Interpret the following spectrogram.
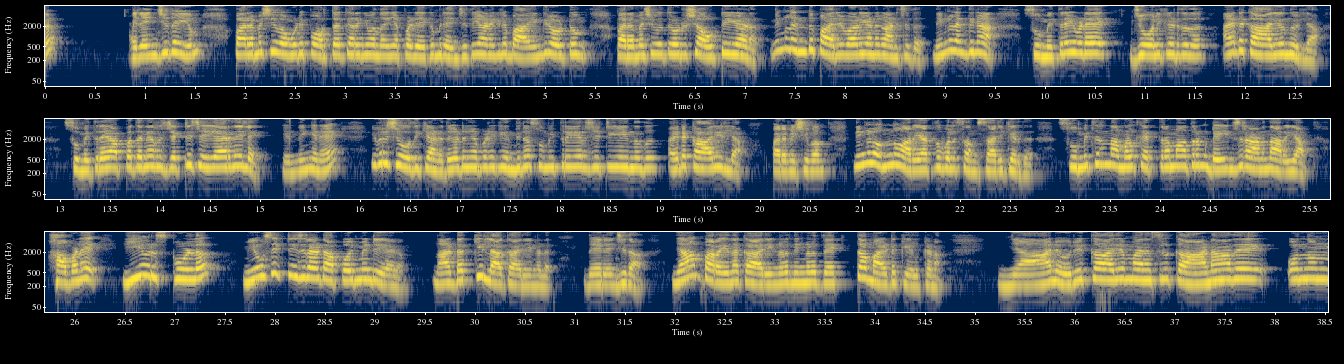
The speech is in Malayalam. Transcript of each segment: രഞ്ജിതയും പരമശിവം കൂടി പുറത്തേക്ക് ഇറങ്ങി വന്നു കഴിഞ്ഞപ്പോഴേക്കും രഞ്ജിതയാണെങ്കിൽ ഭയങ്കരമായിട്ടും പരമശിവത്തോട് ഷൗട്ട് ചെയ്യാണ് നിങ്ങൾ എന്ത് പരിപാടിയാണ് കാണിച്ചത്? നിങ്ങൾ എന്തിനാ സുമിത്ര ഇവിടെ ജോലിക്കെടുത്തത് അതിന്റെ കാര്യമൊന്നുമില്ല. സുമിത്രയെ അപ്പം തന്നെ റിജക്റ്റ് ചെയ്യാറുന്നില്ലേ എന്നിങ്ങനെ ഇവർ ചോദിക്കുകയാണ്. ഇത് കഴിഞ്ഞപ്പോഴേക്കും എന്തിനാ സുമിത്രയെ റിജക്റ്റ് ചെയ്യുന്നത്? അതിന്റെ കാര്യമില്ല. പരമശിവം നിങ്ങളൊന്നും അറിയാത്തതുപോലെ സംസാരിക്കരുത്. സുമിത്ര നമ്മൾക്ക് എത്രമാത്രം ഡേഞ്ചർ ആണെന്ന് അറിയാം. അവളെ ഈ ഒരു സ്കൂളിൽ മ്യൂസിക് ടീച്ചറായിട്ട് അപ്പോയിൻമെന്റ് ചെയ്യാനോ? നടക്കില്ല ആ കാര്യങ്ങൾ ദേ രഞ്ജിത ഞാൻ പറയുന്ന കാര്യങ്ങൾ നിങ്ങൾ വ്യക്തമായിട്ട് കേൾക്കണം. ഞാൻ ഒരു കാര്യം മനസ്സിൽ കാണാതെ ഒന്നും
